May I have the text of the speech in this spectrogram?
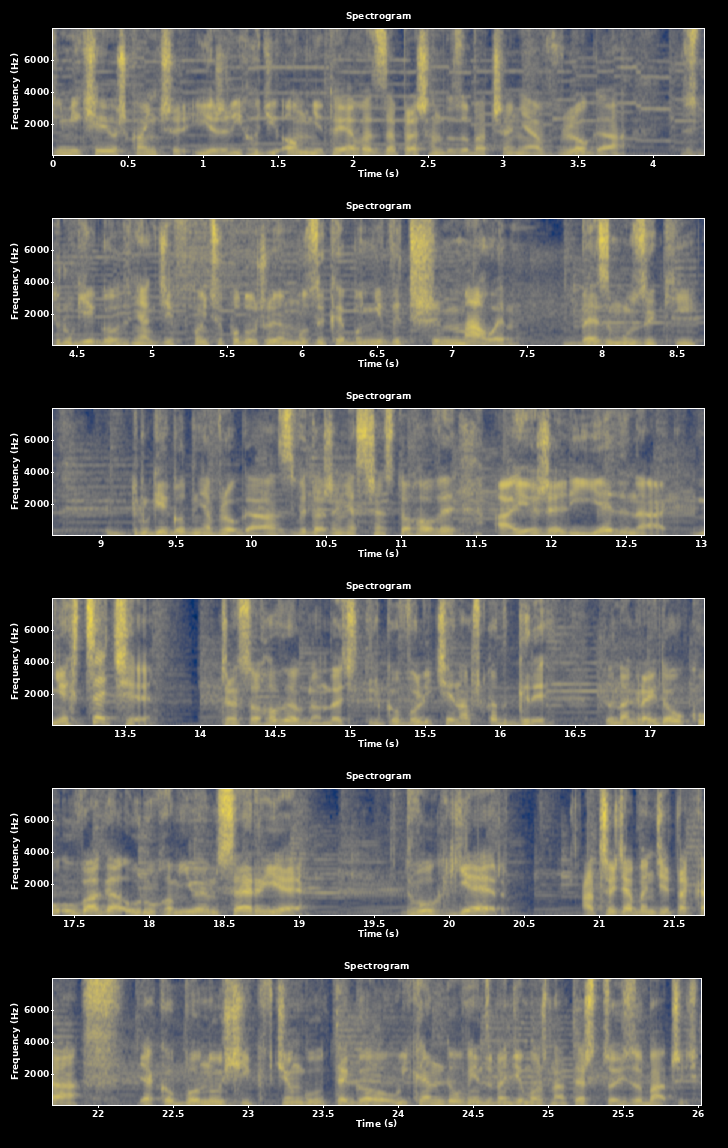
Filmik się już kończy. I jeżeli chodzi o mnie, to ja was zapraszam do zobaczenia vloga z drugiego dnia, gdzie w końcu podłożyłem muzykę, bo nie wytrzymałem bez muzyki drugiego dnia vloga z wydarzenia z Częstochowy, a jeżeli jednak nie chcecie Częstochowy oglądać, tylko wolicie na przykład gry, to na Grajdołku, uwaga, uruchomiłem serię dwóch gier, a trzecia będzie taka jako bonusik w ciągu tego weekendu, więc będzie można też coś zobaczyć.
